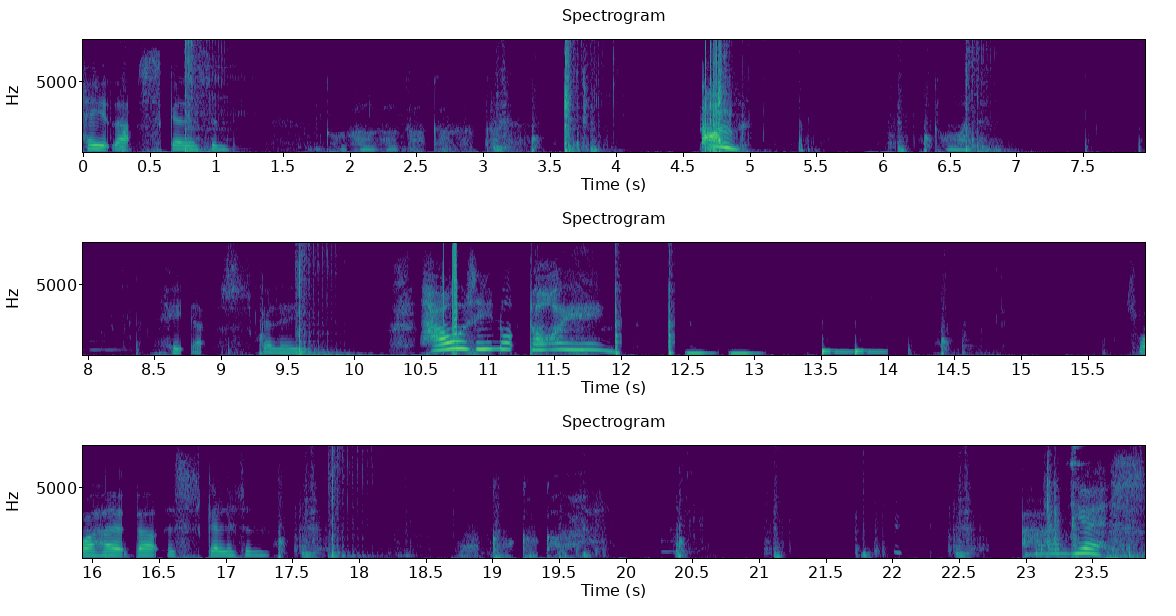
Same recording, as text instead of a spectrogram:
hate that skeleton. Go, go, go, go, go, go, go. No! Come on. Hate that skelly. How is he not dying? That's what I hate about this skeleton. Oh, come on, come on, come on. And yes,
